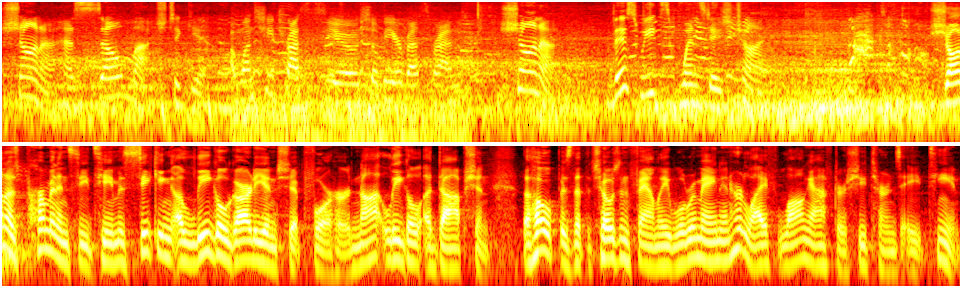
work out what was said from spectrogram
Shawna has so much to give. Once she trusts you, she'll be your best friend. Shawna, this week's Wednesday's Child. Shawna's permanency team is seeking a legal guardianship for her, not legal adoption. The hope is that the chosen family will remain in her life long after she turns 18.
